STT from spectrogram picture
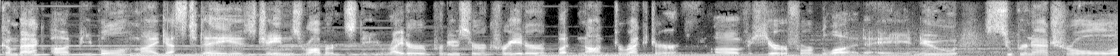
Welcome back, pod people. My guest today is James Roberts, the writer, producer, creator, but not director of Here for Blood, a new supernatural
